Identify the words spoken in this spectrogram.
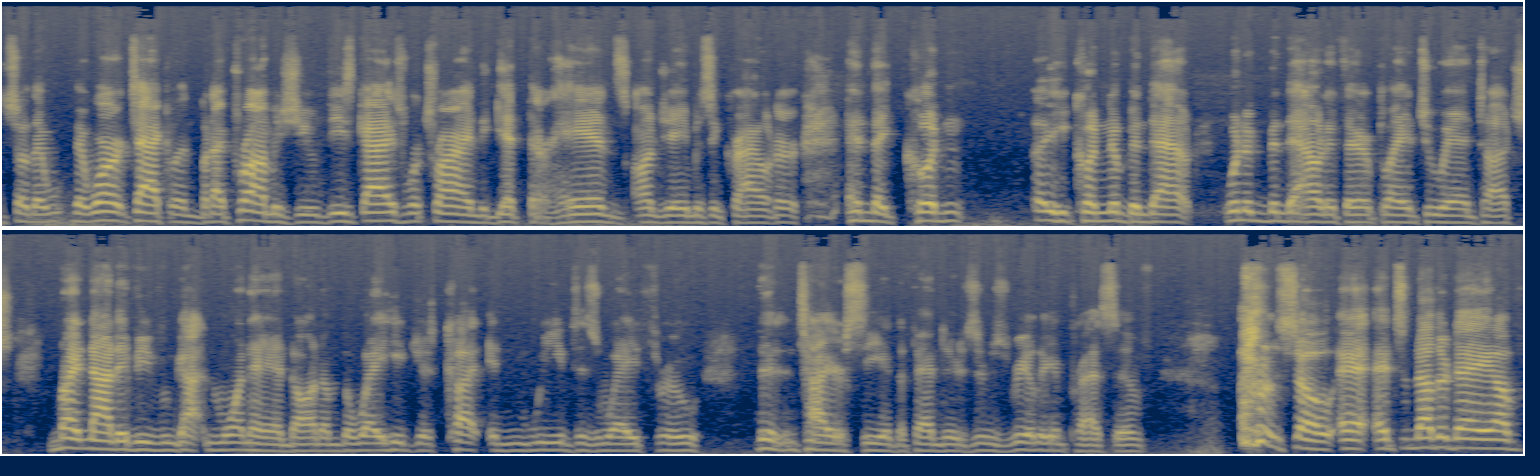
so they they weren't tackling, but I promise you, these guys were trying to get their hands on Jamison Crowder, and they couldn't. He couldn't have been down. Wouldn't have been down if they were playing two hand touch. Might not have even gotten one hand on him. The way he just cut and weaved his way through the entire sea of defenders, it was really impressive. so it's another day of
